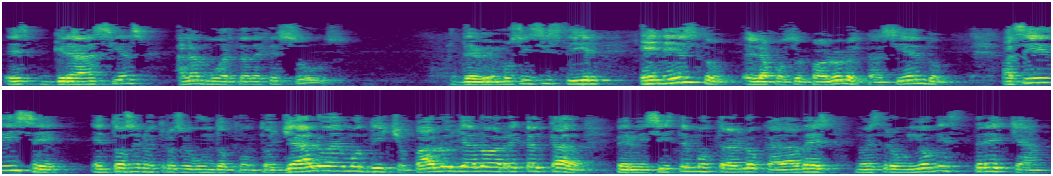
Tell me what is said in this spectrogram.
es gracias a la muerte de Jesús. Debemos insistir en esto. El apóstol Pablo lo está haciendo. Así dice entonces nuestro segundo punto. Ya lo hemos dicho, Pablo ya lo ha recalcado, pero insiste en mostrarlo cada vez. Nuestra unión estrecha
